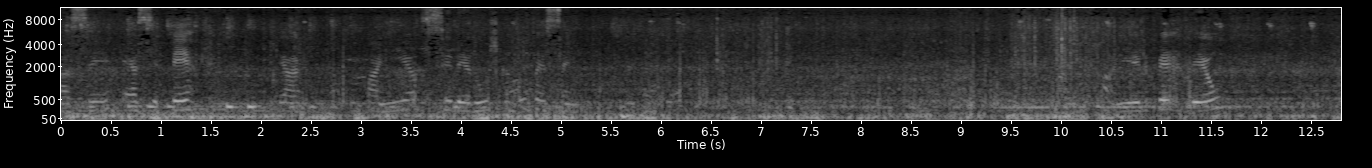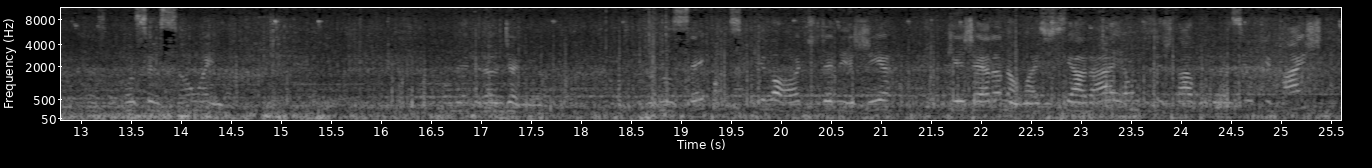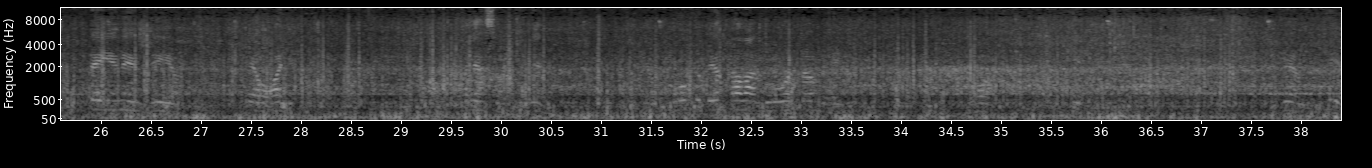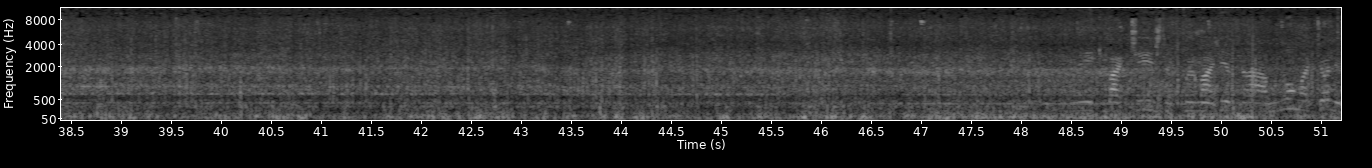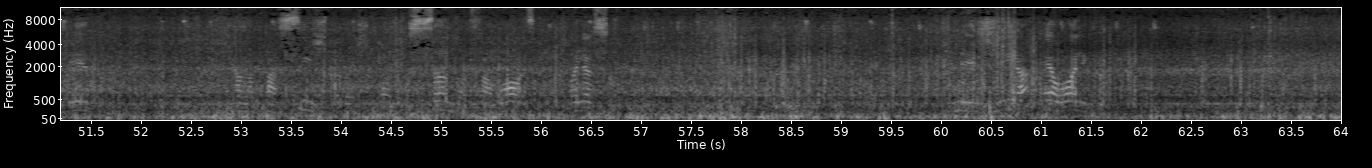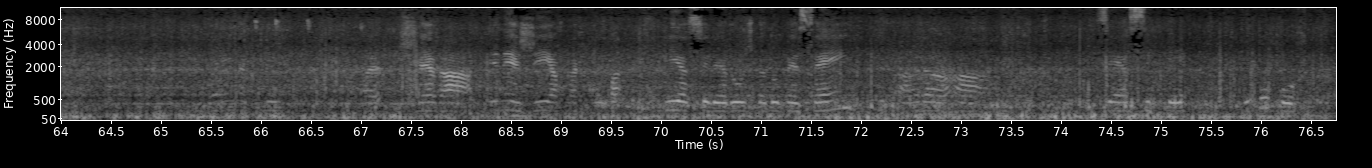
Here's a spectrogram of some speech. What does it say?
da CSP, que é a Companhia Siderúrgica do Pecém. Aí ele perdeu essa concessão aí, Como é grande ali, ó. Eu não sei quantos quilowatts de energia que gera não, mas o Ceará é um dos estados do Brasil que mais tem energia eólica. Olha só, que legal. É um pouco dentro da lagoa também. Ó, aqui. Tá vendo aqui? Henrique Batista, que foi marido da Luma de Oliveira, aquela passista da escola de samba famosa. Olha só. Energia eólica. Vem aqui gerar energia para a Companhia Siderúrgica do Pecém e para a CSP do Porto.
